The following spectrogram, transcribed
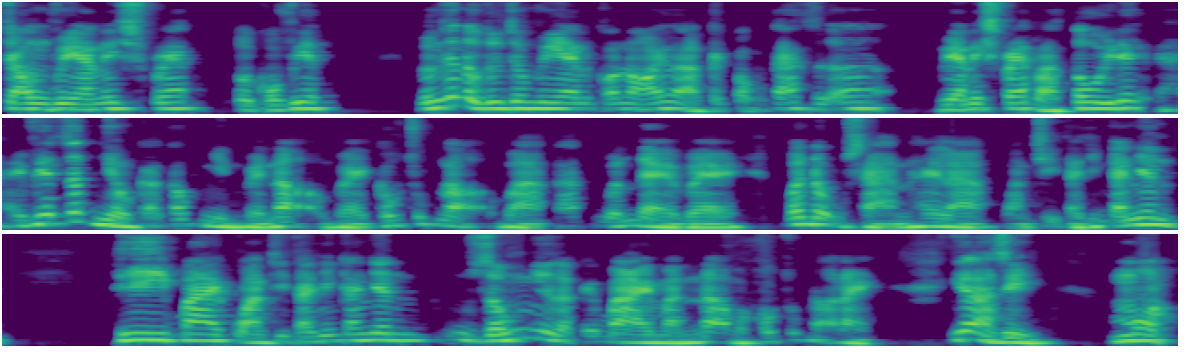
trong VN Express tôi có viết hướng dẫn đầu tư.vn có nói là cái cộng tác giữa VN Express và tôi đấy hãy viết rất nhiều các góc nhìn về nợ, về cấu trúc nợ và các vấn đề về bất động sản hay là quản trị tài chính cá nhân. Thì bài quản trị tài chính cá nhân cũng giống như là cái bài mà nợ và cấu trúc nợ này. Nghĩa là gì? Một,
